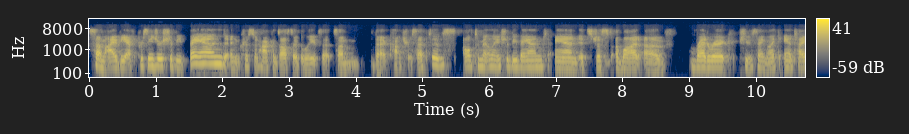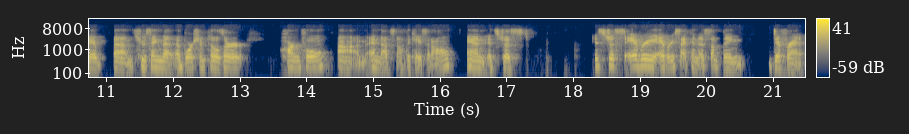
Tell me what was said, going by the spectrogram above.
some IVF procedures should be banned, and Kristan Hawkins also believes that some that contraceptives ultimately should be banned, and it's just a lot of rhetoric. She was saying like anti, um, she was saying that abortion pills are harmful, um, and that's not the case at all. And it's just, it's just every every second is something different,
